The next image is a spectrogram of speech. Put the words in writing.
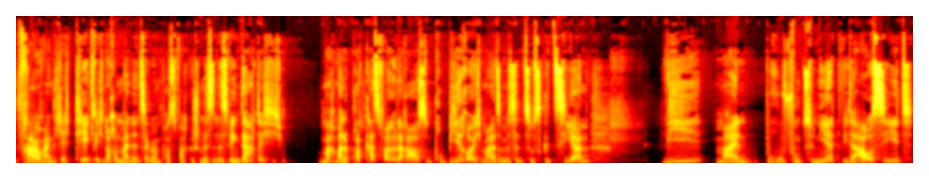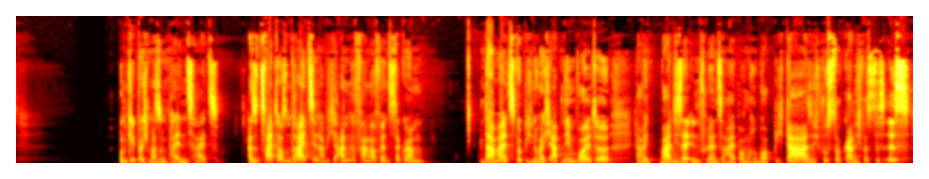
Frage auch eigentlich echt täglich noch in mein Instagram-Postfach geschmissen. Deswegen dachte ich, ich mache mal eine Podcast-Folge daraus und probiere euch mal so ein bisschen zu skizzieren, wie mein Beruf funktioniert, wie der aussieht und gebe euch mal so ein paar Insights. Also 2013 habe ich angefangen auf Instagram. Damals wirklich nur, weil ich abnehmen wollte. Da war dieser Influencer-Hype auch noch überhaupt nicht da. Also ich wusste auch gar nicht, was das ist.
